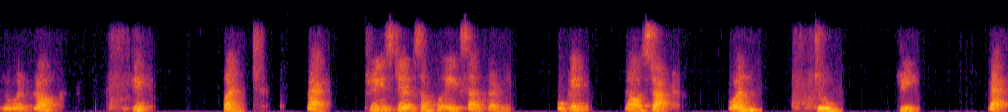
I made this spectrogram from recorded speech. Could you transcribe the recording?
Lower block kick punch back three steps हमको एक साथ करने। Okay now start one two Three back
